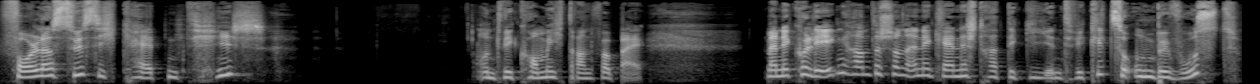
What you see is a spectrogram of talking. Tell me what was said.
Voller Süßigkeiten-Tisch. Und wie komme ich dran vorbei? Meine Kollegen haben da schon eine kleine Strategie entwickelt, so unbewusst.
